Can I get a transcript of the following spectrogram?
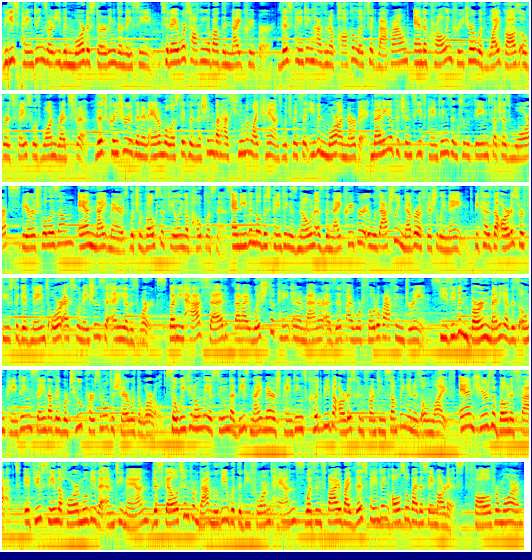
These paintings are even more disturbing than they seem. Today we're talking about the Night Creeper. This painting has an apocalyptic background and a crawling creature with white gauze over its face with one red strip. This creature is in an animalistic position but has human-like hands which makes it even more unnerving. Many of Beksinski's paintings include themes such as war, spiritualism, and nightmares which evokes a feeling of hopelessness. And even though this painting is known as the Night Creeper, it was actually never officially named because the artist refused to give names or explanations to any of his works. But he has said that I wish to paint in a manner as if I were photographing dreams. He's even burned many of his own paintings saying that they were too personal to share with the world. So we can only assume that these nightmarish paintings could be the artist confronting something in his own life. And here's a bonus fact. If you've seen the horror movie The Empty Man, the skeleton from that movie with the deformed hands was inspired by this painting also by the same artist. Follow for more.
